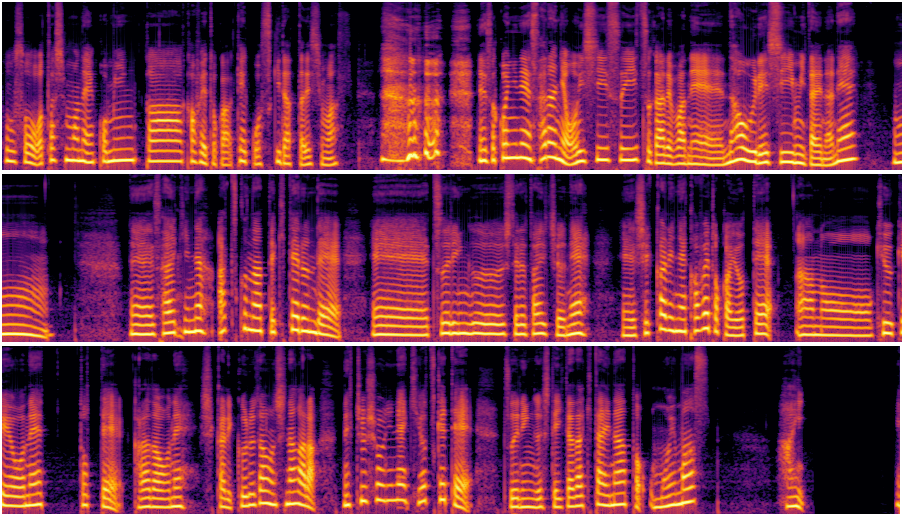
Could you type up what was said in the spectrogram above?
そうそう、私もね、古民家カフェとか結構好きだったりします。で、そこにね、さらに美味しいスイーツがあればね、なお嬉しいみたいなね。うん。で、最近ね、暑くなってきてるんで、えー、ツーリングしてる最中ね、えー、しっかりね、カフェとか寄って、あの、休憩をね、とって、体をね、しっかりクールダウンしながら、熱中症にね、気をつけて、ツーリングしていただきたいなと思います。はい。え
